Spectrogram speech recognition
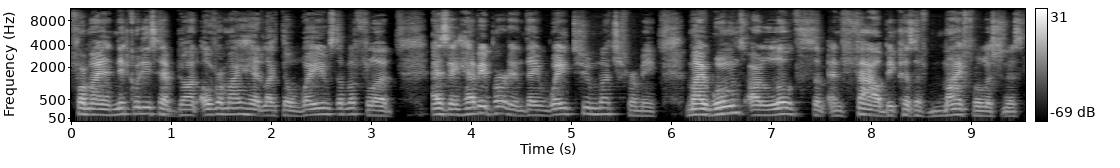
For my iniquities have gone over my head like the waves of a flood. As a heavy burden, they weigh too much for me. My wounds are loathsome and foul because of my foolishness.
